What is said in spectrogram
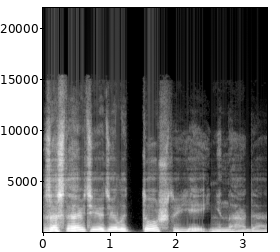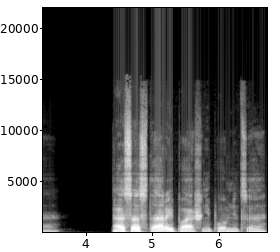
заставить ее делать то, что ей не надо. А со старой пашни, помнится,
